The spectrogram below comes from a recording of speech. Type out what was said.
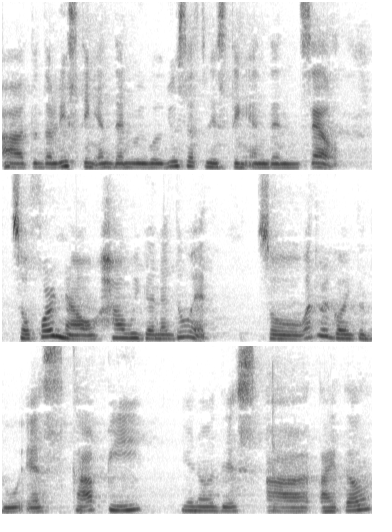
uh, to the listing and then we will use that listing and then sell so for now how we gonna do it? So what we're going to do is copy you know this uh, title.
